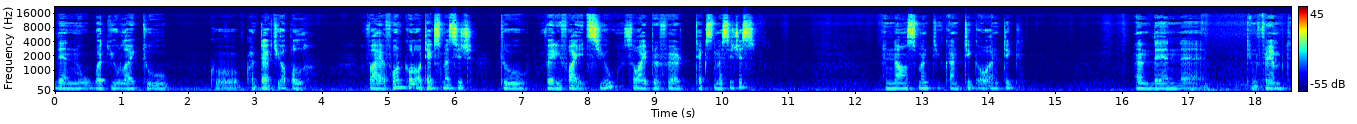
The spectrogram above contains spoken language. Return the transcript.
Then what you like to contact your apple via phone call or text message to verify it's you. So I prefer text messages. Announcement you can tick or untick. And then uh, confirmed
